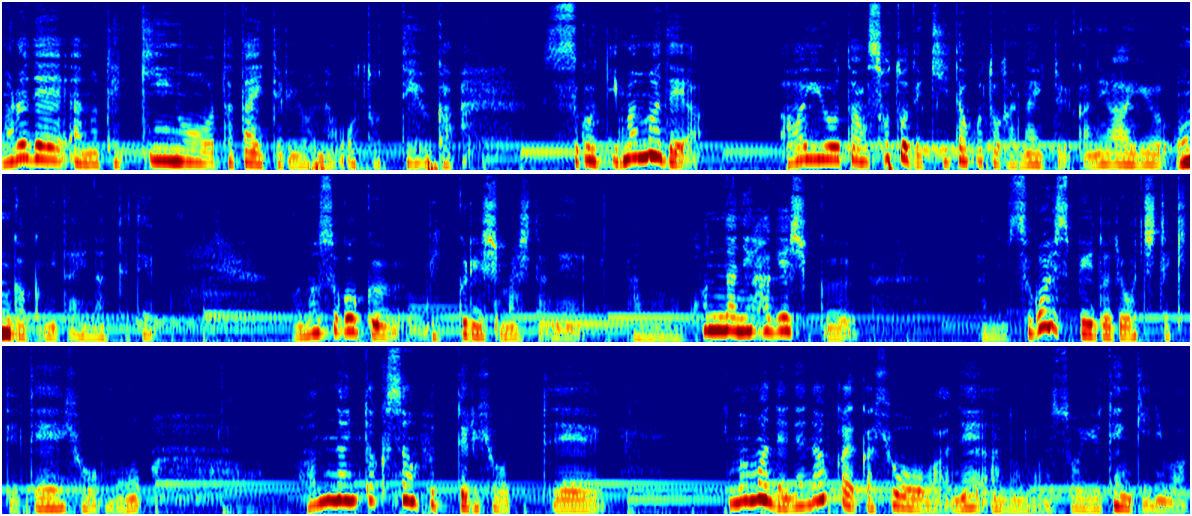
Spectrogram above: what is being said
まるであの鉄筋を叩いてるような音っていうかすごい今までああいう音は外で聞いたことがないというかねああいう音楽みたいになっててものすごくびっくりしましたね。あのこんなに激しくあのすごいスピードで落ちてきてて氷も。あんなにたくさん降ってる氷って今までね何回か氷はねあのそういう天気には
